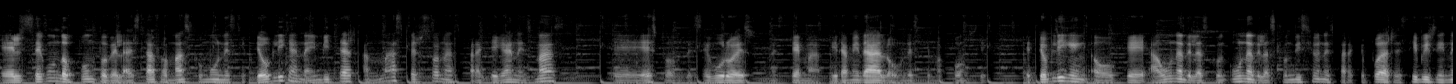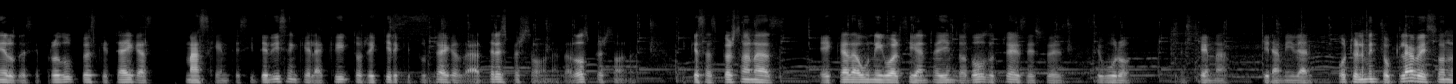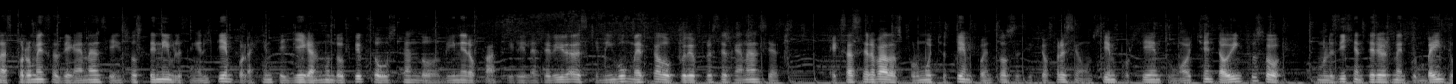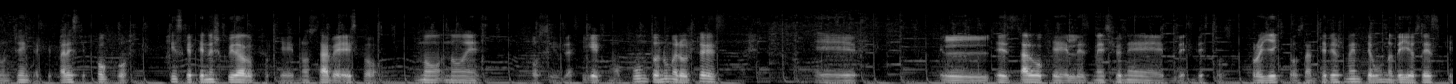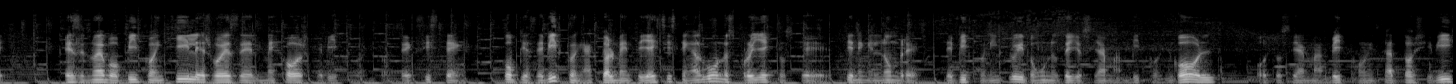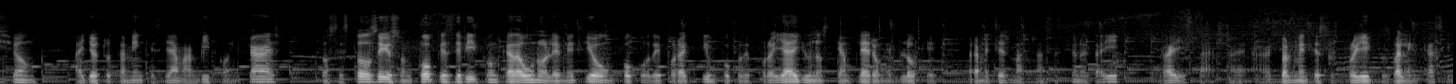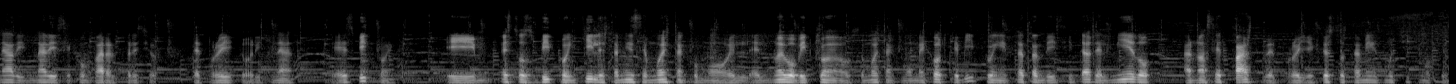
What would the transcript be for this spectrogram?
El segundo punto de la estafa más común es que te obligan a invitar a más personas para que ganes más eh, esto de seguro es un esquema piramidal o un esquema Ponzi, que te obliguen o que a una de, las, una de las condiciones para que puedas recibir dinero de ese producto es que traigas más gente. Si te dicen que la cripto requiere que tú traigas a tres personas, a dos personas, y que esas personas, eh, cada una igual sigan trayendo a dos o tres, eso es seguro un esquema piramidal. Otro elemento clave son las promesas de ganancia insostenibles en el tiempo. La gente llega al mundo cripto buscando dinero fácil y la realidad es que ningún mercado puede ofrecer ganancias exacerbadas por mucho tiempo. Entonces, si te ofrecen un 100%, un 80% o incluso, como les dije anteriormente, un 20, un 30, que parece poco, tienes que tener cuidado porque no sabe esto, no, no es posible. Así que como punto número 3, eh, es algo que les mencioné de, estos proyectos anteriormente. Uno de ellos es que es el nuevo Bitcoin Killer o es el mejor que Bitcoin. Entonces existen copias de Bitcoin actualmente. Ya existen algunos proyectos que tienen el nombre de Bitcoin incluido. Unos de ellos se llaman Bitcoin Gold, otros se llaman Bitcoin Satoshi Vision. Hay otro también que se llama Bitcoin Cash. Entonces todos ellos son copias de Bitcoin, cada uno le metió un poco de por aquí, un poco de por allá. Hay unos que ampliaron el bloque para meter más transacciones ahí. Pero ahí está. Actualmente esos proyectos valen casi nada y nadie se compara al precio del proyecto original, que es Bitcoin. Y estos Bitcoin killers también se muestran como el, nuevo Bitcoin o se muestran como mejor que Bitcoin y tratan de incitar el miedo a no hacer parte del proyecto. Esto también es muchísimo que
